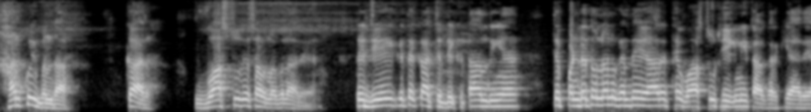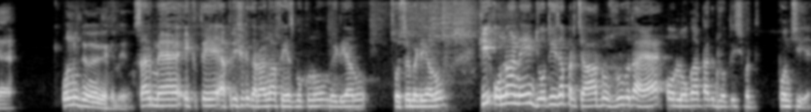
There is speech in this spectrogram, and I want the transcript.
ਹਰ ਕੋਈ ਬੰਦਾ ਘਰ ਵਾਸਤੂ ਦੇ ਹਿਸਾਬ ਨਾਲ ਬਣਾ ਰਿਹਾ ਤੇ ਜੇ ਕਿਤੇ ਘਰ 'ਚ ਦਿੱਕਤਾਂ ਆਉਂਦੀਆਂ ਤੇ ਪੰਡਤ ਉਹਨਾਂ ਨੂੰ ਕਹਿੰਦੇ, ਯਾਰ, ਇੱਥੇ ਵਾਸਤੂ ਠੀਕ ਨਹੀਂ, ਤਾਂ ਕਰਕੇ ਆ ਰਿਹਾ ਹੈ। ਉਹਨੂੰ ਕਿਵੇਂ ਵੇਖਦੇ ਹੋ? ਸਰ ਮੈਂ ਇੱਕ ਤੇ ਐਪਰੀਸ਼ੀਏਟ ਕਰਾਂਗਾ ਫੇਸਬੁੱਕ ਨੂੰ ਮੀਡੀਆ ਨੂੰ ਸੋਸ਼ਲ ਮੀਡੀਆ ਨੂੰ, ਕਿ ਉਹਨਾਂ ਨੇ ਜੋਤਿਸ਼ ਦਾ ਪ੍ਰਚਾਰ ਨੂੰ ਜ਼ਰੂਰ ਵਧਾਇਆ ਹੈ ਔਰ ਲੋਕਾਂ ਤੱਕ ਜੋਤਿਸ਼ ਪਹੁੰਚੀ ਹੈ।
